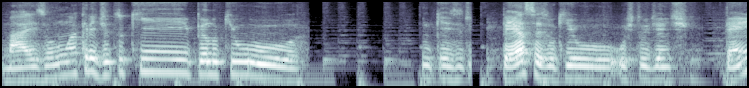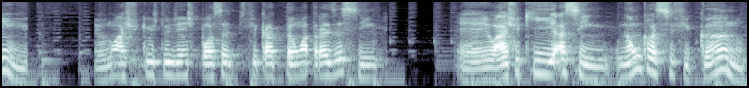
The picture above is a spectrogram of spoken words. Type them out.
mas eu não acredito que, pelo que o, em quesito de peças, o que o, o Estudiantes tem, eu não acho que o Estudiantes possa ficar tão atrás assim. É, eu acho que, assim, não classificando,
